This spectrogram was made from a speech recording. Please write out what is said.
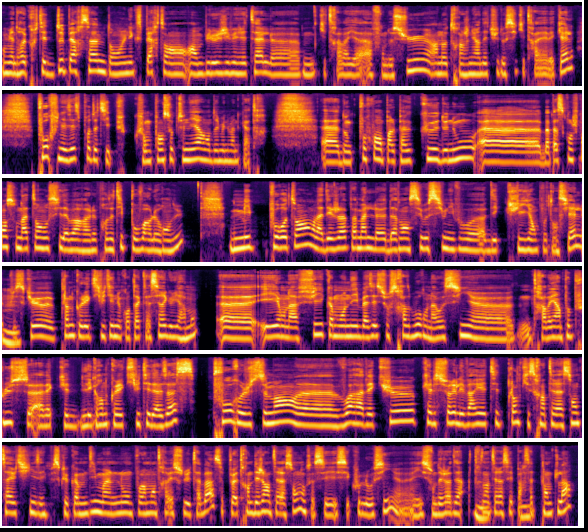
On vient de recruter deux personnes, dont une experte en, biologie végétale euh, qui travaille à, fond dessus, un autre ingénieur d'études aussi qui travaille avec elle, pour finaliser ce prototype qu'on pense obtenir en 2024. Euh, donc pourquoi on parle pas que de nous? Euh, bah Parce qu'on je pense qu'on attend aussi d'avoir euh, le prototype pour voir le rendu. Mais pour autant, on a déjà pas mal d'avancées aussi au niveau euh, des clients potentiels, Mhm. puisque plein de collectivités nous contactent assez régulièrement. Euh, et on a fait, comme on est basé sur Strasbourg, on a aussi euh, travaillé un peu plus avec les grandes collectivités d'Alsace pour justement euh, voir avec eux quelles seraient les variétés de plantes qui seraient intéressantes à utiliser. Parce que comme dit, moi, nous, on peut vraiment travailler sur du tabac, ça peut être déjà intéressant, donc ça c'est c'est cool aussi. Euh, Ils sont déjà dé- très Mhm. intéressés par Mhm. cette plante-là.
